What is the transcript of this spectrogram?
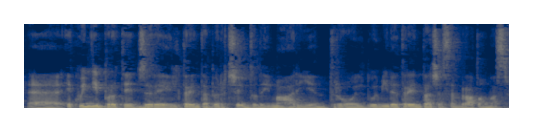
eh, e quindi proteggere il 30% dei mari entro il 2030 ci è sembrata una sfida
